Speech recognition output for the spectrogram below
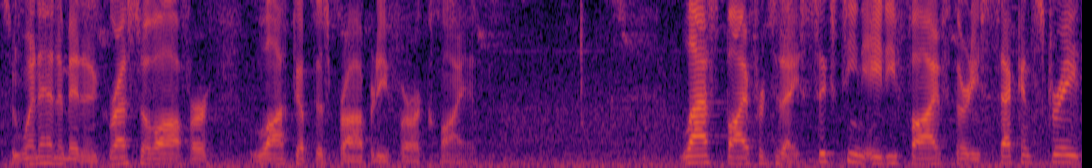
so we went ahead and made an aggressive offer, locked up this property for our client. Last buy for today, 1685 32nd Street.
